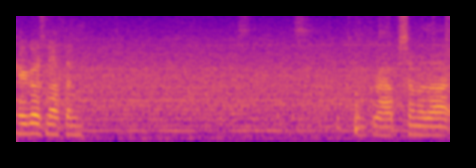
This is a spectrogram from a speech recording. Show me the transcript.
here goes nothing. grab some of that.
